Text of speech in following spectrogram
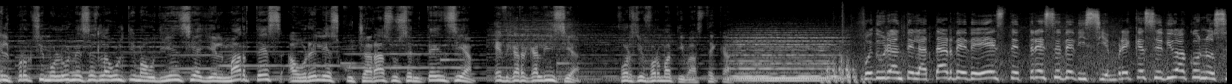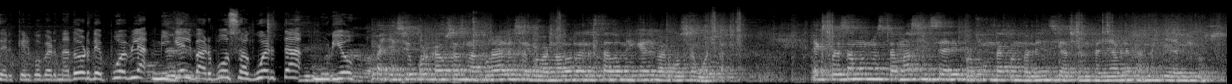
El próximo lunes es la última audiencia y el martes Aurelia escuchará su sentencia. Edgar Galicia, Fuerza Informativa Azteca. Fue durante la tarde de este 13 de diciembre que se dio a conocer que el gobernador de Puebla, Miguel Barbosa Huerta, murió. Falleció por causas naturales el gobernador del estado, Miguel Barbosa Huerta. Expresamos nuestra más sincera y profunda condolencia a su entrañable familia y amigos.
